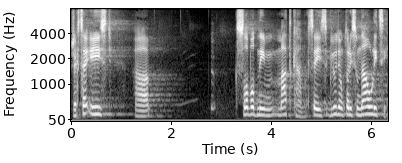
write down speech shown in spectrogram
Že chce ísť a, k slobodným matkám, chce ísť k ľuďom, ktorí sú na ulici,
